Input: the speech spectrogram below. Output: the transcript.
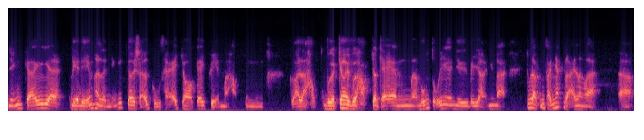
những cái uh, địa điểm hay là những cái cơ sở cụ thể cho cái chuyện mà học um, gọi là học vừa chơi vừa học cho trẻ em uh, 4 tuổi như bây giờ. Nhưng mà chúng ta cũng phải nhắc lại rằng là uh,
